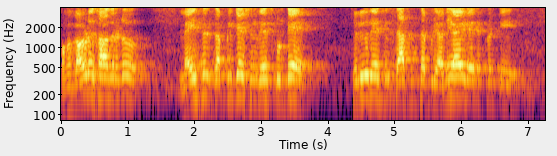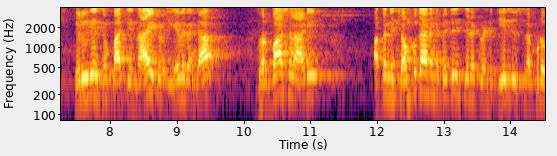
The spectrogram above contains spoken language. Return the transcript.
ఒక గౌడ సోదరుడు లైసెన్స్ అప్లికేషన్ వేసుకుంటే తెలుగుదేశం శాసనసభ్యుడి అనుయాయుడైనటువంటి తెలుగుదేశం పార్టీ నాయకుడు ఏ విధంగా దుర్భాషలాడి అతన్ని చంపుతానని బెదిరించినటువంటి తీరు చూసినప్పుడు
